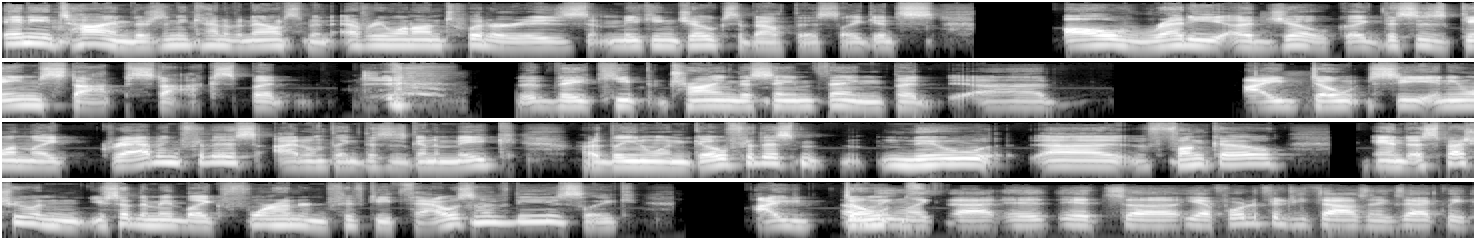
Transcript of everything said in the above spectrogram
anytime there's any kind of announcement, everyone on Twitter is making jokes about this. Like it's already a joke. Like this is GameStop stocks, but they keep trying the same thing. But uh, I don't see anyone like grabbing for this. I don't think this is going to make hardly anyone go for this new uh, Funko. And especially when you said they made like 450,000 of these, like I don't something like that. It, it's uh yeah, 450,000 exactly.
